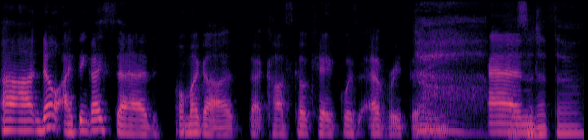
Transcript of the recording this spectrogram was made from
Uh, no, I think I said, "Oh my god, that Costco cake was everything." And Isn't it though?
